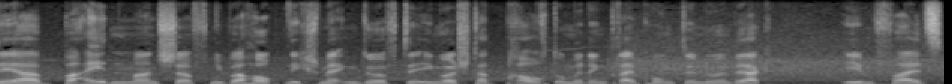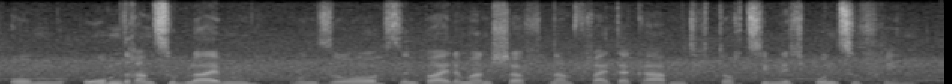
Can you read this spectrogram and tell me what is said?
der beiden Mannschaften überhaupt nicht schmecken dürfte. Ingolstadt braucht unbedingt drei Punkte. Nürnberg ebenfalls, um obendran zu bleiben. Und so sind beide Mannschaften am Freitagabend doch ziemlich unzufrieden.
